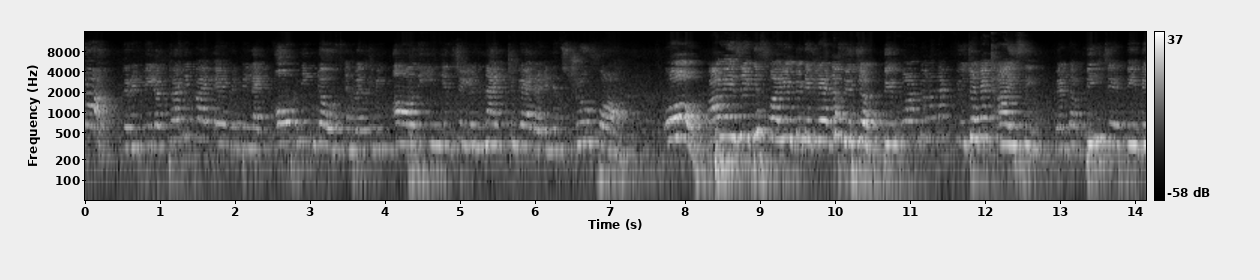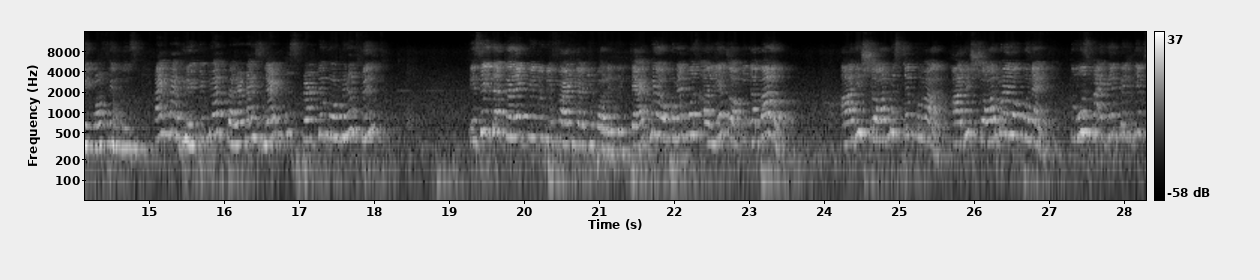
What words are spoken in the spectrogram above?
not? The repeal of 35A will be like opening doors and welcoming all the Indians to unite together in its true form. Oh, how easy it is for you to declare the future. Do you want to know that future that I see, where the BJP wing of Hindus had migrated to a paradise land and spread the communal filth? Is it way to define dirty politics that my opponent was earlier talking about? Are you sure, Mr. Kumar? Are you sure, my opponent? Those migrants will give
